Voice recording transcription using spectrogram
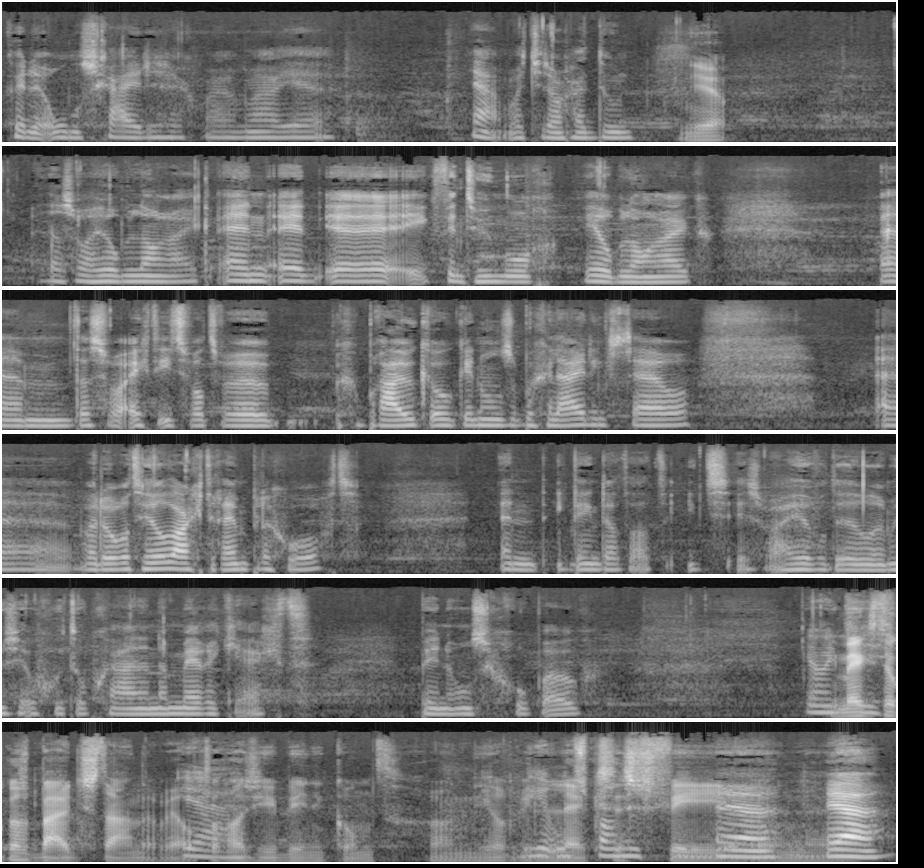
kunnen onderscheiden, zeg maar, waar je, ja, wat je dan gaat doen. Ja. Dat is wel heel belangrijk. En, en eh, ik vind humor heel belangrijk. Ehm, dat is wel echt iets wat we gebruiken ook in onze begeleidingsstijl. eh, waardoor het heel laagdrempelig wordt. En ik denk dat dat iets is waar heel veel deelnemers heel goed op gaan. En dat merk je echt binnen onze groep ook. Je merkt het ook als buitenstaander wel, Ja. toch? Als je hier binnenkomt. Gewoon een heel relaxte sfeer. en, eh, ja.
